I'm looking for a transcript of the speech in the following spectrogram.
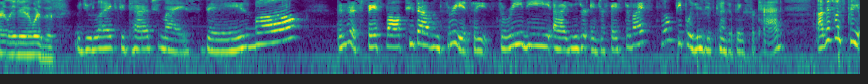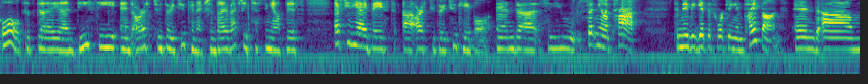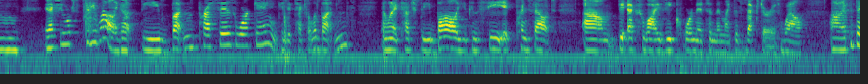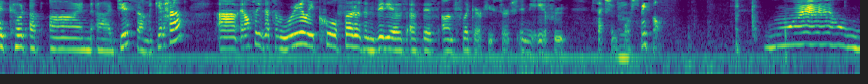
right, Lady Ada, what is this? Would you like to touch my space ball? This is a Spaceball 2003. It's a 3D uh, user interface device. Still people use these kinds of things for CAD. Uh, this one's pretty old, so it's got a, uh, DC and RS-232 connection, but I'm actually testing out this FTDI-based uh, RS-232 cable. And uh, so you set me on a path to maybe get this working in Python. And um, it actually works pretty well. I got the button presses working. It can detect all the buttons. And when I touch the ball, you can see it prints out um, the X, Y, Z coordinates and then like this vector as well. Uh, I put the code up on uh, GIST on GitHub. Um, and also you've got some really cool photos and videos of this on Flickr if you search in the Adafruit section for mm. Spaceball. Wow, wow.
